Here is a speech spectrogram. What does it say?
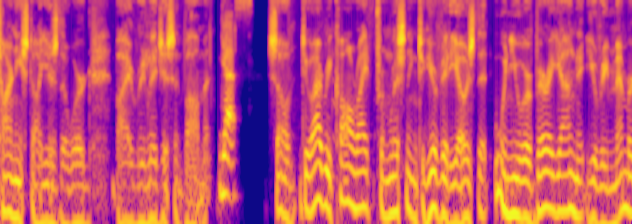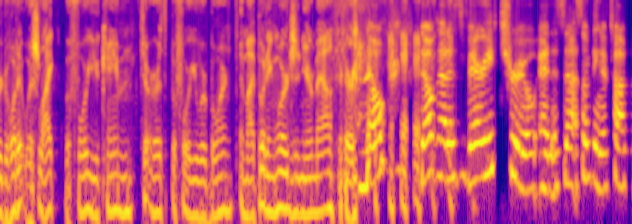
tarnished, I'll use the word, by religious involvement. Yes. So, do I recall right from listening to your videos that when you were very young that you remembered what it was like before you came to earth before you were born? Am I putting words in your mouth? no. No, that is very true and it's not something I've talked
